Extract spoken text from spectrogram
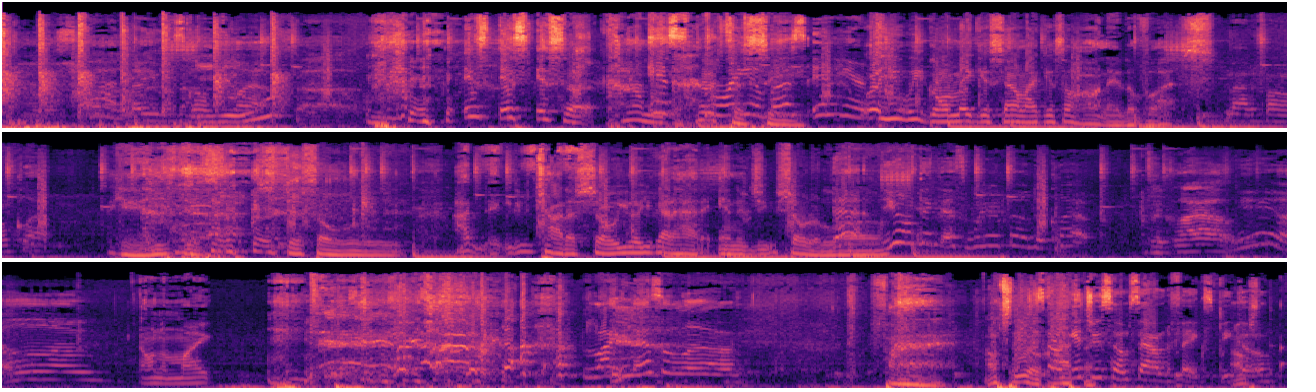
it's, it's it's a common It's three of courtesy. us in here. Well, you, we gonna make it sound like it's a hundred of us. Not a phone clap. Yeah, he's just, he's just so rude. I, you try to show, you know, you gotta have the energy, show the That, love. you don't think that's weird though? The clap. The cloud. Yeah. Um, on the mic. Like that's a little. Fine, I'm still We're gonna clapping. get you some sound effects, I'm st-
